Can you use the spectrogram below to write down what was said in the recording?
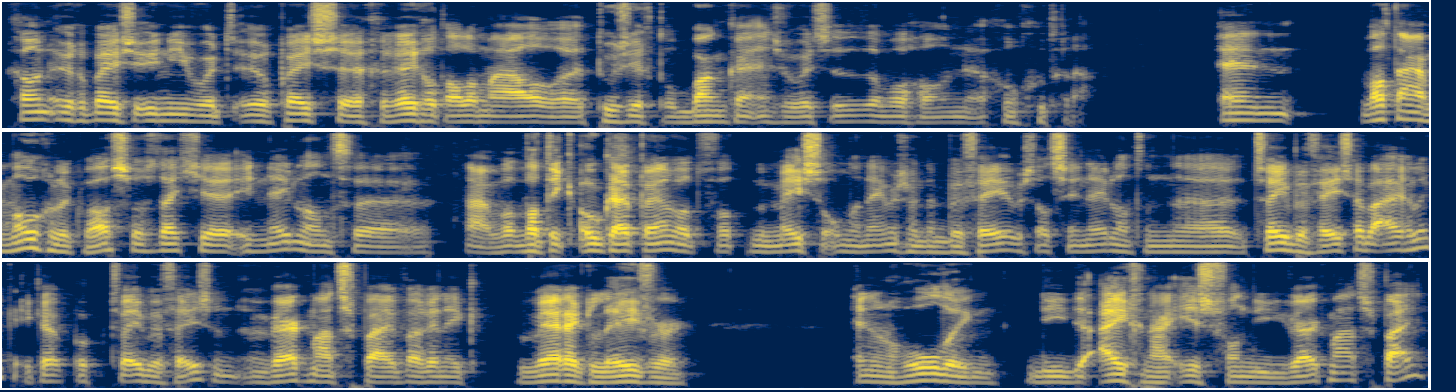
gewoon Europese Unie, wordt Europees eh, geregeld allemaal, eh, toezicht op banken enzovoort. Dat is allemaal gewoon, eh, gewoon goed gedaan. En wat daar mogelijk was, was dat je in Nederland, nou, wat, wat ik ook heb, hè, wat, wat de meeste ondernemers met een BV hebben, is dat ze in Nederland een, twee BV's hebben eigenlijk. Ik heb ook twee BV's, een, een werkmaatschappij waarin ik werk lever en een holding die de eigenaar is van die werkmaatschappij.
